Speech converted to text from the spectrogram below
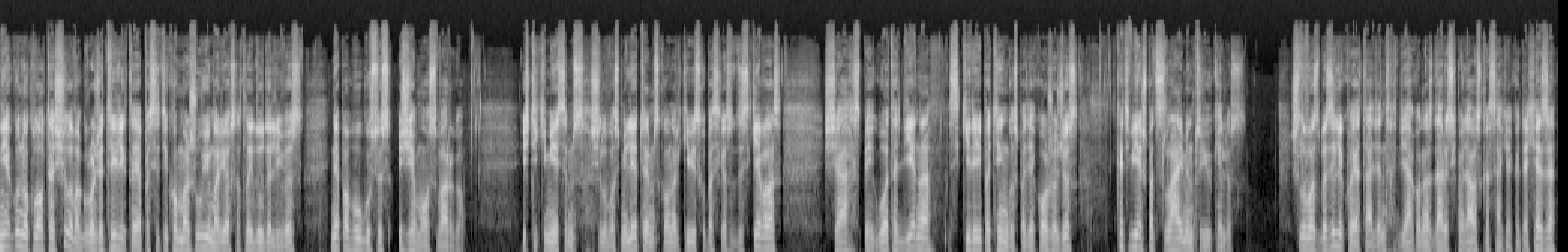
Sniegu nuklota Šilava gruodžio 13-ąją pasitiko mažųjų Marijos atlaidų dalyvius, nepabūgusius žiemos vargo. Ištikimiesiems Šilavos mylėtojams Kauno arkivyskupas Kesutis Kievalas šią speiguotą dieną skiria ypatingus padėko žodžius, kad viešpats laimintų jų kelius. Šilavos bazilikoje tądien diakonas Darius Kmeliauskas sakė katechezę,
